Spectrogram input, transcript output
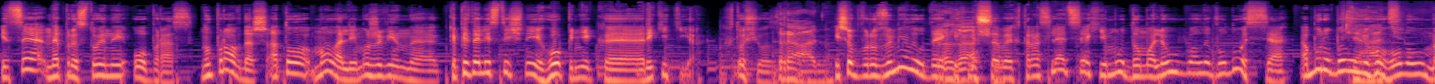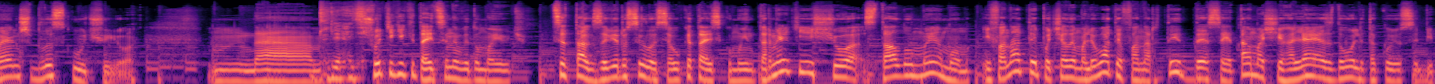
і це непристойний образ. Ну правда ж, а то мало лі, може він е, капіталістичний гопнік е, рекетір. Хто його знає? Реально. І щоб ви розуміли, у деяких Ага, місцевих трансляціях йому домальовували волосся або робили Блядь. його голову менш блискучою. М-да. Що тільки китайці не видумають. Це так завірусилося у китайському інтернеті, що стало мемом, і фанати почали малювати фанарти, де Сайтама щегаляє з доволі такою собі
